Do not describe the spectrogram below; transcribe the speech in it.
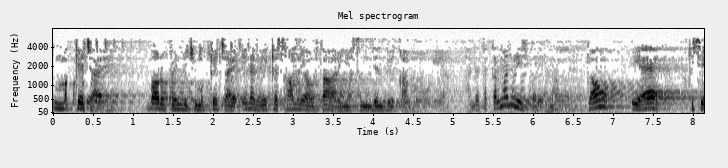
مکے چاہے باہر پنڈ چ مکے چاہے انہوں نے ویکھے سامنے عورتیں آ رہی ہیں، سن دل بے قابو ہو گیا۔ حالے تک کلمہ نہیں سی پڑھیا نا۔ کیوں؟ یہ ہے کسی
